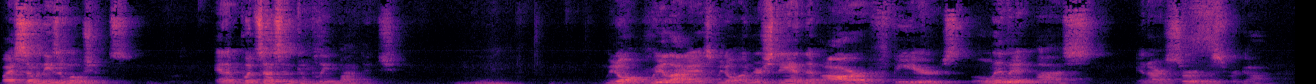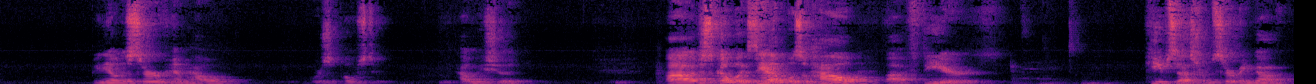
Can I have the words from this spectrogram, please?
by some of these emotions. And it puts us in complete bondage. We don't realize, we don't understand that our fears limit us in our service for God. Being able to serve Him how we're supposed to, how we should. Uh, just a couple examples of how uh, fear keeps us from serving God.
